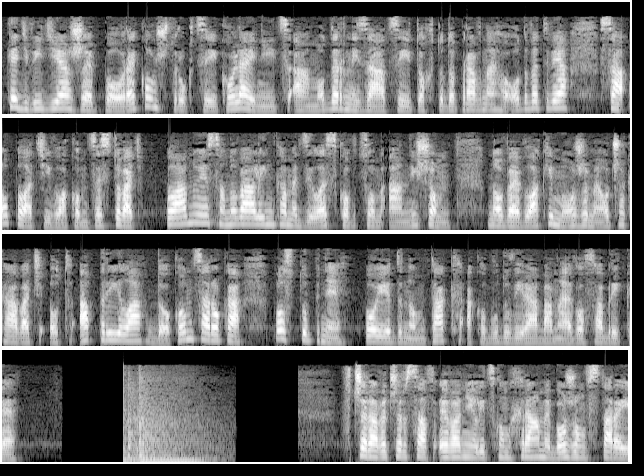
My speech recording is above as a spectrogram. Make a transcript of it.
keď vidia, že po rekonštrukcii koľajníc a modernizácii tohto dopravného odvetvia sa oplatí vlakom cestovať. Plánuje sa nová linka medzi Leskovcom a Nišom. Nové vlaky môžeme očakávať od apríla do konca roka, postupne po jednom tak, ako budú vyrábané vo fabrike. Včera večer sa v Evanielickom chráme Božom v Starej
